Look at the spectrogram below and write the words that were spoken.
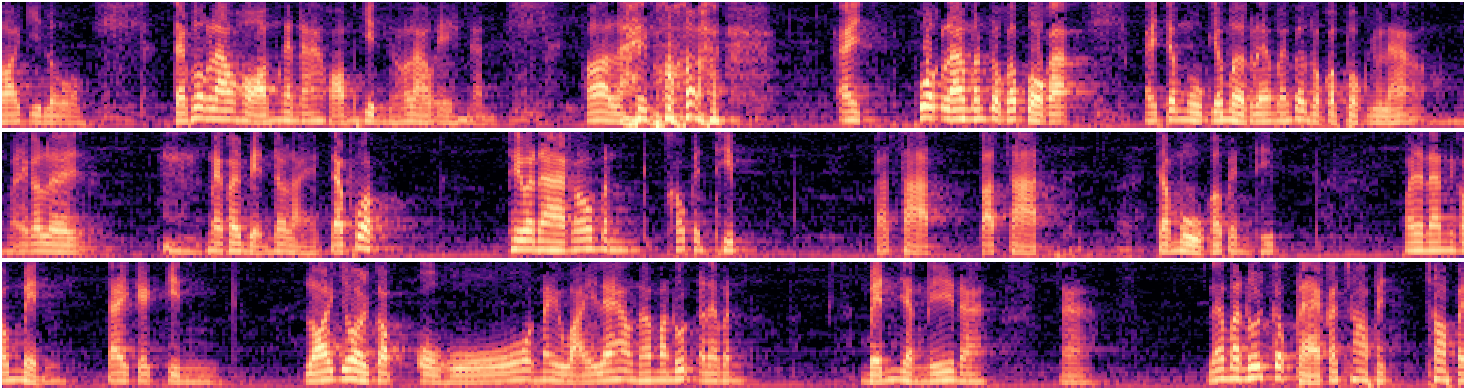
ร้อยกิโล แต่พวกเราหอมกันนะหอมกลิ่นของเราเองกัน เพราะอะไรเพราะไอ้พวกเรามันสกปรกอะไอ้จมูกจมูกเลยมันก็สกปรกอยู่แล้วมันก็เลย ไม่ค่อยเหม็นเท่าไหร่ แต่พวกเทวดาเขามันเขาเป็นทิพย์ประสาทประสาทจมูกเขาเป็นทิพย์เพราะฉะนั้นเขาเหม็นได้แกกินร้อยโยชน์ก็โอ้โห ไม่ไหวแล้วนะมนุษย์อะไรมันเหม็นอย่างนี้นะนะแล้วมนุษย์ก็แปลกก็ชอบไปชอบไป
